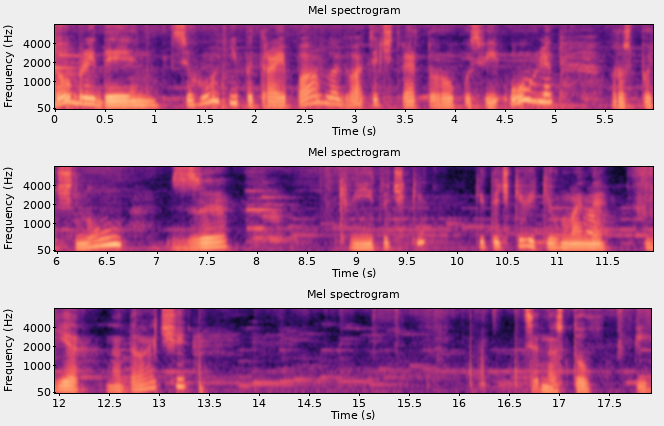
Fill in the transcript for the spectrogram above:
Добрий день! Сьогодні Петра і Павла 24 року свій огляд розпочну з квіточки, квіточків, які в мене є на дачі. Це на стовпі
